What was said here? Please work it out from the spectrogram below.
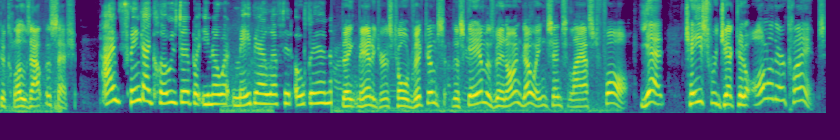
to close out the session. I think I closed it, but you know what? Maybe I left it open. Bank managers told victims the scam has been ongoing since last fall. Yet, Chase rejected all of their claims,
